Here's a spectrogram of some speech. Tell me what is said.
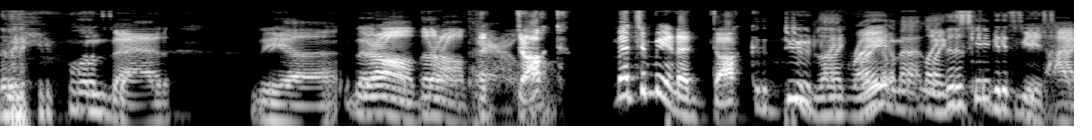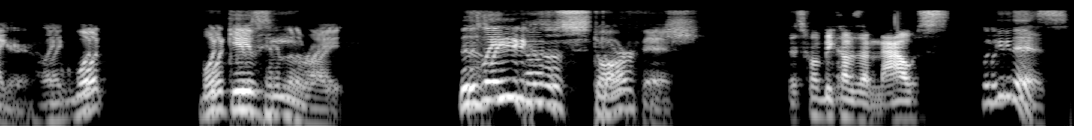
the beaver one's bad. The uh, they're all they're all A terrible. duck? Imagine being a duck. dude. Like right, I'm like this kid gets to be a tiger. Like what? What gives him the right? This lady becomes a starfish. This one becomes a mouse. Look at this.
